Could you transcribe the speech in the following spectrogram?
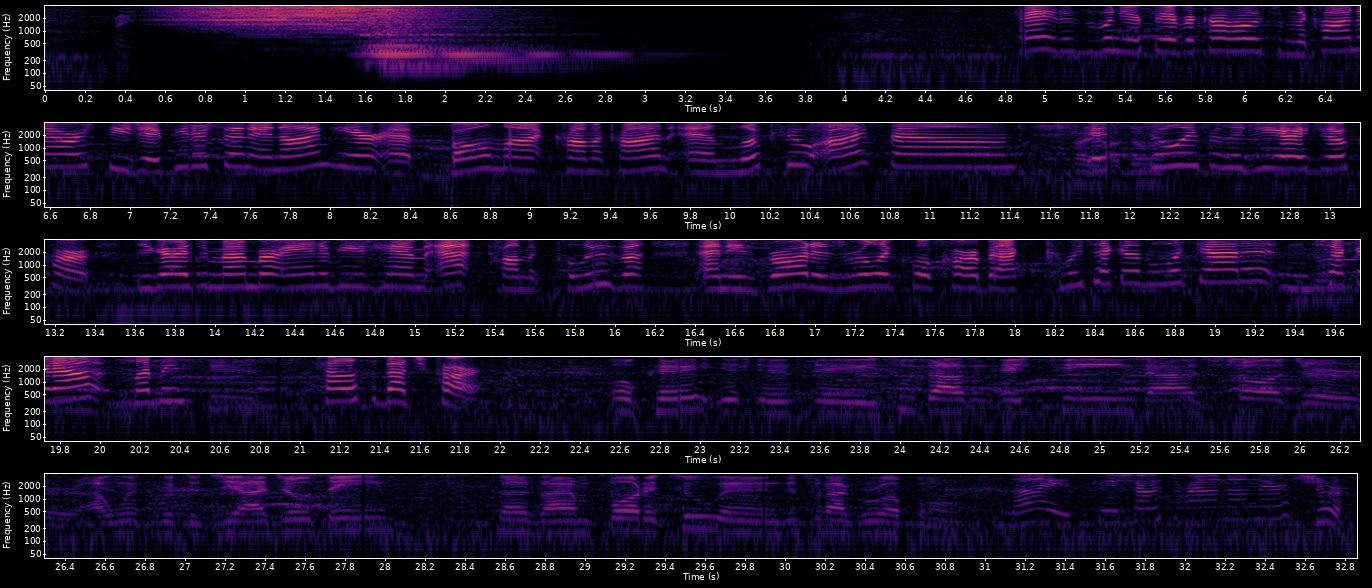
This is one of your favorite co-hosts from the Con Hour, CJ Peterson, and I'm here at Beaumont Comic Con, and look who I found. How it's doing? Tully from the G.I. Joe car. Do you guys remember I interviewed him at Comic Palooza, and he's brought his really cool car back. Can we take another look at it and check it out? Let me tell us about your car. Okay, it is a 2018 Dodge Charger. I went with the G.I. Joe theme because I'm 42 and this is what I grew up on. Nice. Can you show us around on there? Sure.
